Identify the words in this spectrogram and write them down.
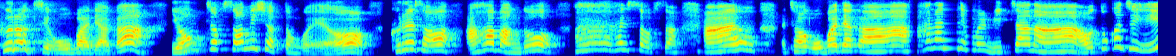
그렇지 오바댜가 영적 서밋이었던 거예요. 그래서 아하방도 아 할 수 없어. 아유 저 오바댜가 하나님을 믿잖아. 어떡하지?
